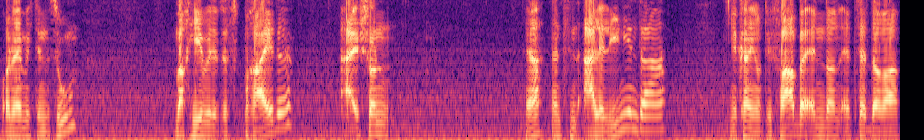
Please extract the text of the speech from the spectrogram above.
Oder nehme ich den Zoom, mache hier wieder das Breite, ah, schon, ja? Dann sind alle Linien da. Hier kann ich noch die Farbe ändern, etc.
